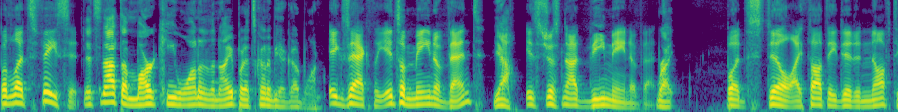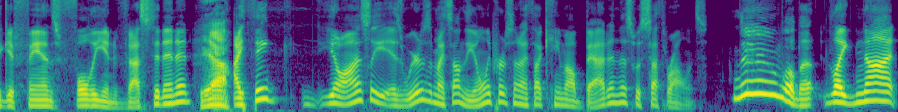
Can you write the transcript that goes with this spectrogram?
But let's face it, it's not the marquee one of the night, but it's going to be a good one. exactly, it's a main event. Yeah, It's just not the main event. right. But still, I thought they did enough to get fans fully invested in it. Yeah. I think, you know, honestly, as weird as it might sound, the only person I thought came out bad in this was Seth Rollins. Yeah, a little bit, Like, not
